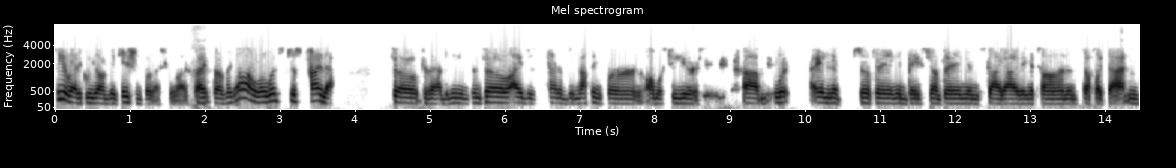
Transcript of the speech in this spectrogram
theoretically you're on vacation for the rest of your life, right? So I was like, oh well, let's just try that. So because I had the means, and so I just kind of did nothing for almost two years. Um, I ended up surfing and base jumping and skydiving a ton and stuff like that, and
